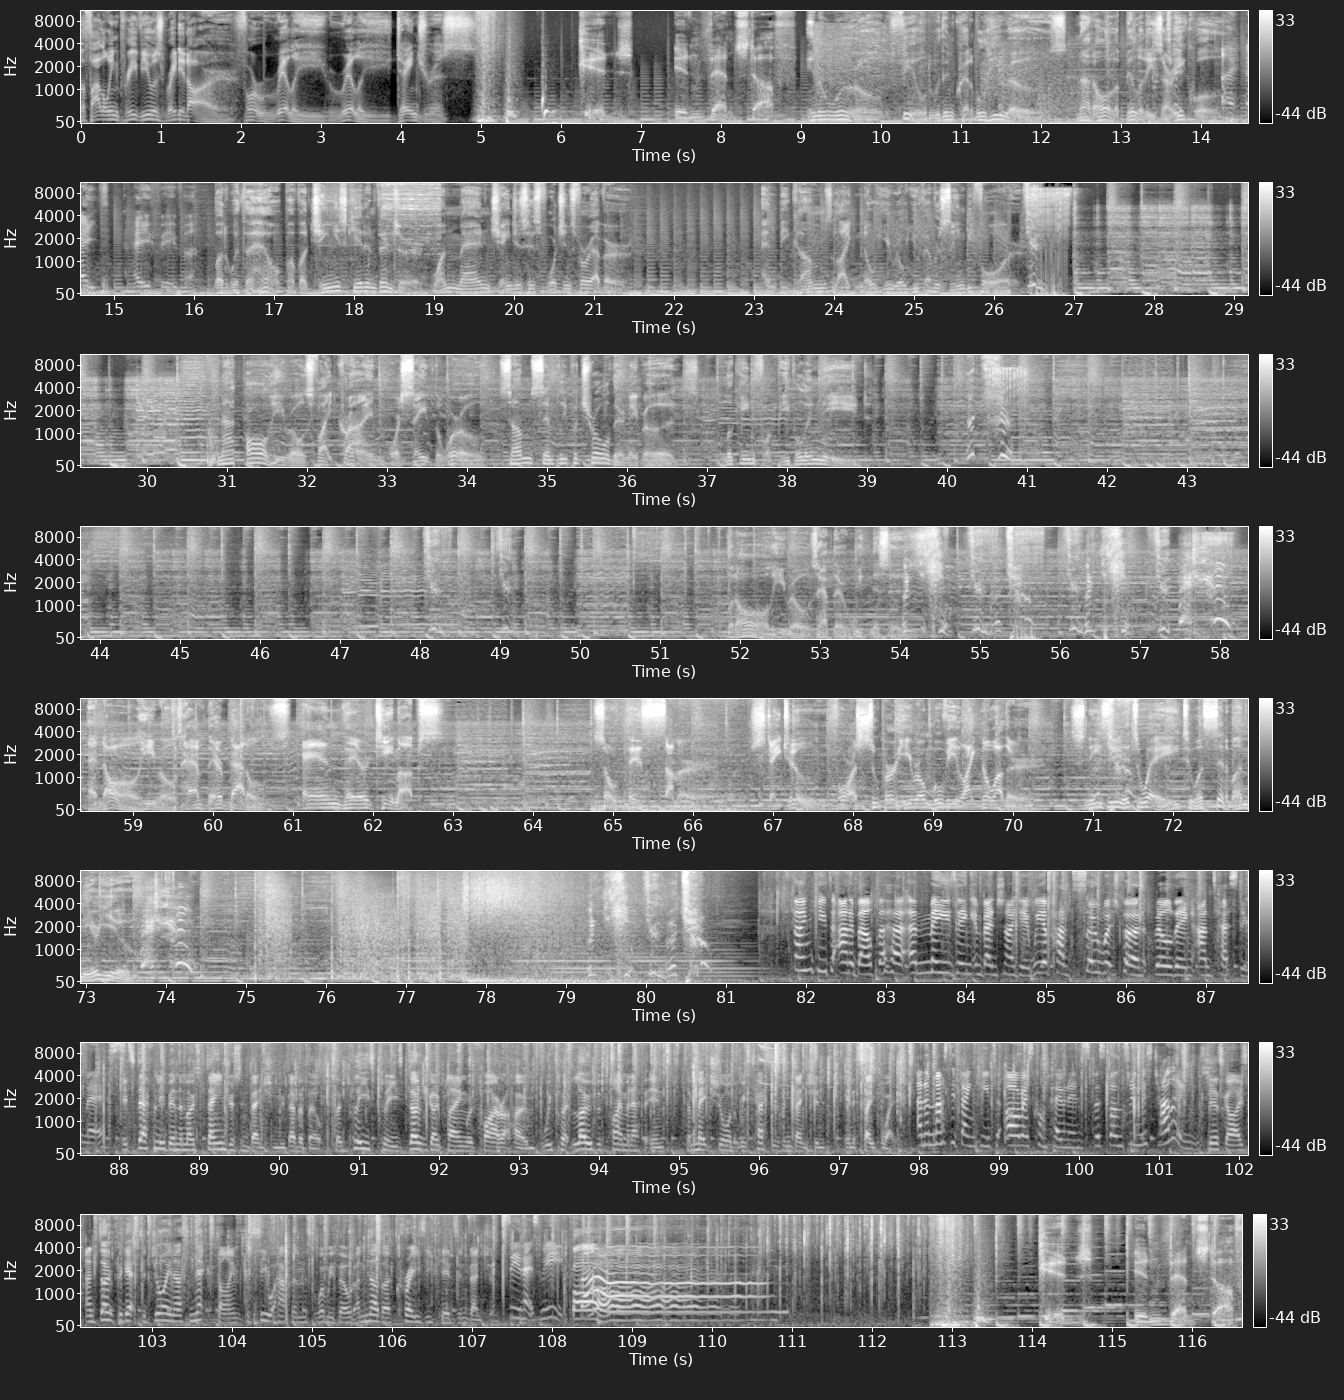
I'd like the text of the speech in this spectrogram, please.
The following preview is rated R for really, really dangerous. Kids invent stuff. In a world filled with incredible heroes, not all abilities are equal. I hate hay fever. But with the help of a genius kid inventor, one man changes his fortunes forever and becomes like no hero you've ever seen before. all heroes fight crime or save the world. Some simply patrol their neighborhoods, looking for people in need. But all heroes have their weaknesses. And all heroes have their battles and their team ups. So this summer, stay tuned for a superhero movie like no other, sneezing its way to a cinema near you. Thank you to Anabelle for her amazing invention idea. We have had so much fun building and testing this. It's definitely been the most dangerous invention we've ever built, so please, please don't go playing with fire at home. We've put loads of time and effort in to make sure that we test this invention in a safe way. And a massive thank you to RS Components for sponsoring this challenge. Cheers, guys, and don't forget to join us next time to see what happens when we build another crazy kids invention. See you next week. Bye. Kids invent stuff.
